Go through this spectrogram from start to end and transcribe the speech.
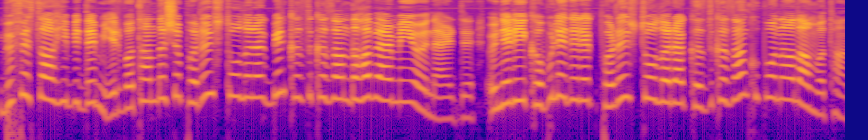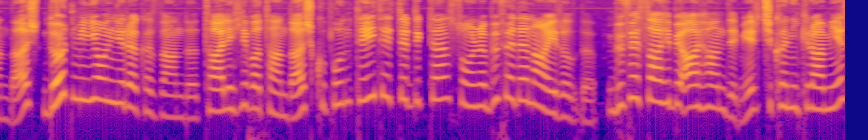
Büfe sahibi Demir, vatandaşa para üstü olarak bir kazı kazan daha vermeyi önerdi. Öneriyi kabul ederek para üstü olarak kazı kazan kuponu alan vatandaş 4 milyon lira kazandı. Talihli vatandaş kuponu teyit ettirdikten sonra büfeden ayrıldı. Büfe sahibi Ayhan Demir çıkan ikramiye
